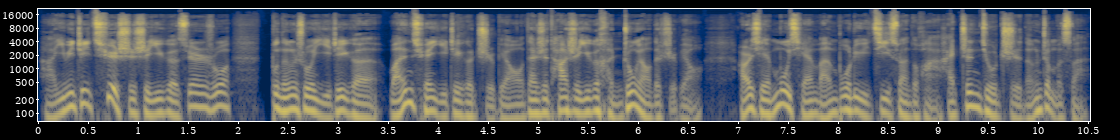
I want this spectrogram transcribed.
啊，因为这确实是一个，虽然说不能说以这个完全以这个指标，但是它是一个很重要的指标，而且目前完播率计算的话，还真就只能这么算，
